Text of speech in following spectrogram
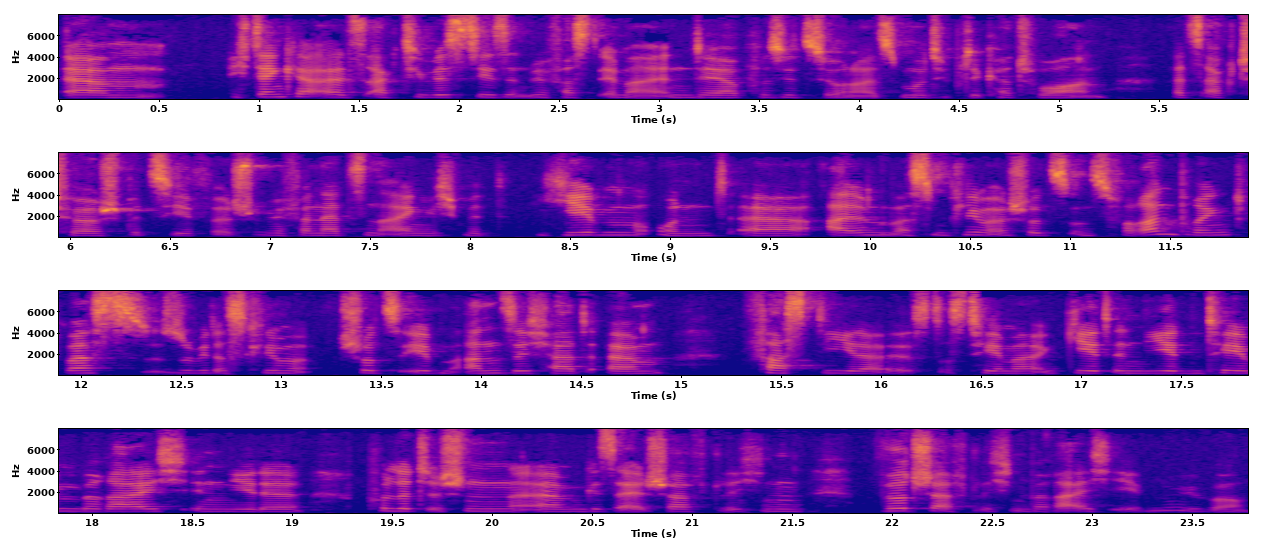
Ähm, ich denke, als Aktivisti sind wir fast immer in der Position als Multiplikatoren, als Akteur spezifisch. Wir vernetzen eigentlich mit jedem und äh, allem, was im Klimaschutz uns voranbringt, was, so wie das Klimaschutz eben an sich hat, ähm, fast jeder ist. Das Thema geht in jeden Themenbereich, in jede politischen, ähm, gesellschaftlichen, wirtschaftlichen Bereich eben über.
